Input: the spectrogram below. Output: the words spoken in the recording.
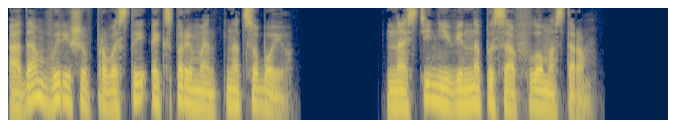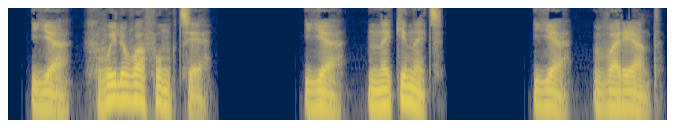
Адам вирішив провести експеримент над собою. На стіні він написав фломастером: Я хвильова функція. Я не кінець. Я варіант.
